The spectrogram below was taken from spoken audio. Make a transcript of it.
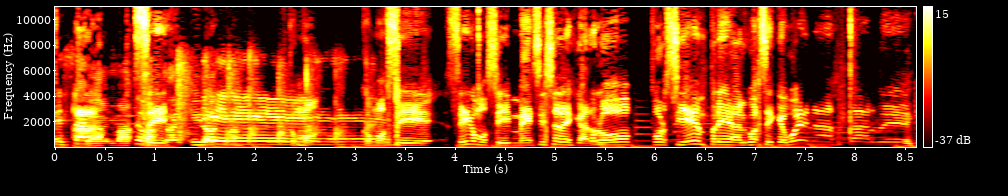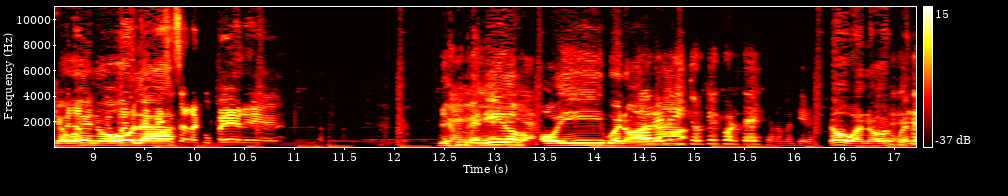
exacto. más, sí. tranquilo. Eh... Como, como, si, sí, como si Messi se desgarró por siempre, algo así que buenas tardes. Y qué bueno, hola. Que Messi se recupere. Bienvenidos. Hoy, bueno, Ahora el editor que corte esto, no mentira. No, bueno, bueno,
